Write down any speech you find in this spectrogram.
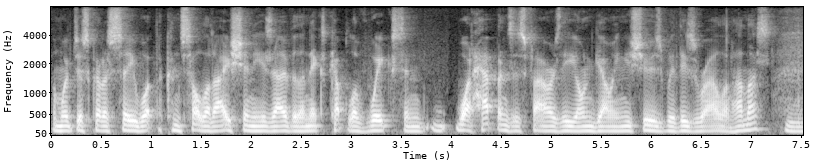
And we've just got to see what the consolidation is over the next couple of weeks and what happens as far as the ongoing issues with Israel and Hamas mm.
